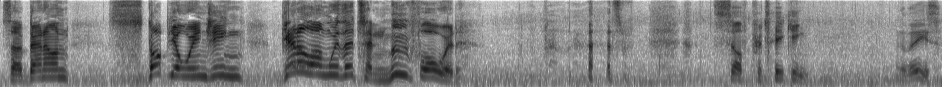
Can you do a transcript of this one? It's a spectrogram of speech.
So Benon, stop your whinging, get along with it, and move forward. That's self-critiquing. Look at these.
